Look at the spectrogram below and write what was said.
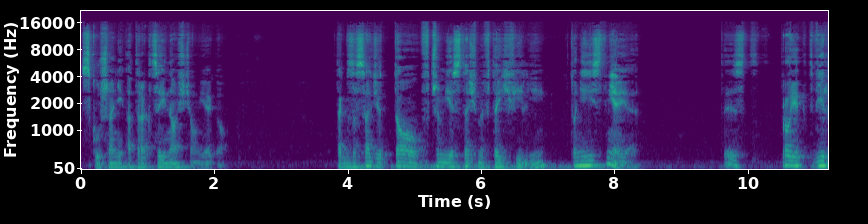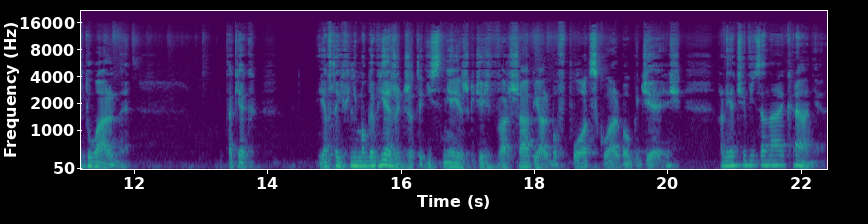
skuszeni atrakcyjnością jego. Tak w zasadzie to, w czym jesteśmy w tej chwili, to nie istnieje. To jest projekt wirtualny. Tak jak ja w tej chwili mogę wierzyć, że ty istniejesz gdzieś w Warszawie, albo w Płocku, albo gdzieś, ale ja cię widzę na ekranie.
